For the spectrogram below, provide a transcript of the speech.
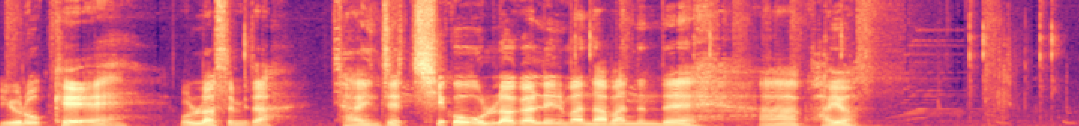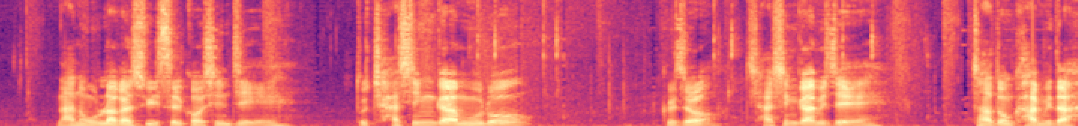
요렇게 올랐습니다. 자 이제 치고 올라갈 일만 남았는데 아 과연 나는 올라갈 수 있을 것인지. 또 자신감으로 그죠? 자신감이지. 자동 갑니다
